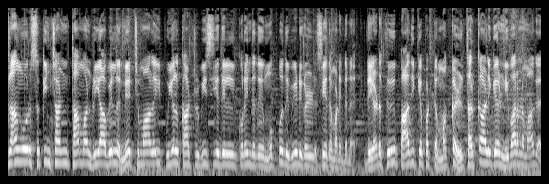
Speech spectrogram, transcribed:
ஸ்லாங்கூர் சுக்கின்சான் தாமான் ரியாவில் நேற்று மாலை புயல் காற்று வீசியதில் குறைந்தது முப்பது வீடுகள் சேதமடைந்தன. இதையடுத்து பாதிக்கப்பட்ட மக்கள் தற்காலிக நிவாரணமாக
